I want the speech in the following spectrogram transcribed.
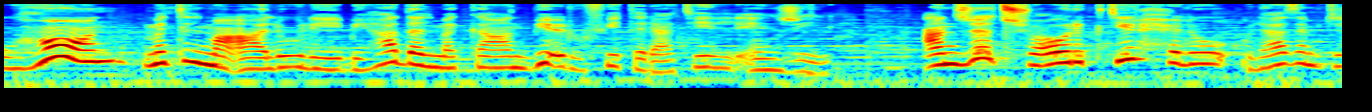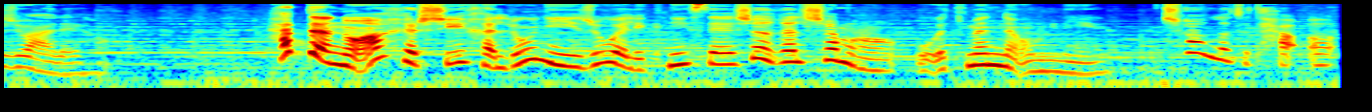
وهون مثل ما قالوا لي بهذا المكان بيقروا فيه تراتيل الإنجيل. عن جد شعور كتير حلو ولازم تجوا عليها. حتى إنه آخر شي خلوني جوا الكنيسة شغل شمعة وأتمنى أمنية. إن شاء الله تتحقق.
